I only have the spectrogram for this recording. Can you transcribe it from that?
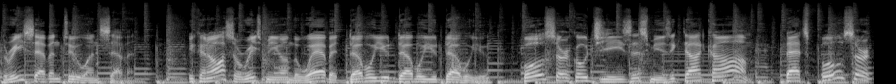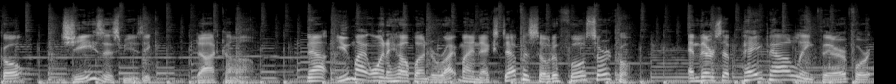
37217. You can also reach me on the web at www.fullcirclejesusmusic.com. That's fullcirclejesusmusic.com. Now, you might want to help underwrite my next episode of Full Circle. And there's a PayPal link there for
